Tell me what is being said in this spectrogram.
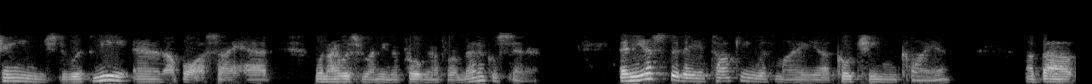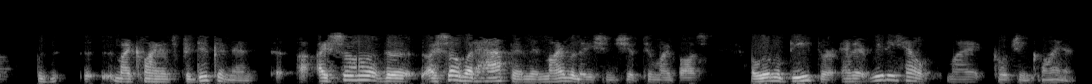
changed with me and a boss I had when I was running a program for a medical center. And yesterday, in talking with my uh, coaching client about my client's predicament, I saw the I saw what happened in my relationship to my boss a little deeper, and it really helped my coaching client.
